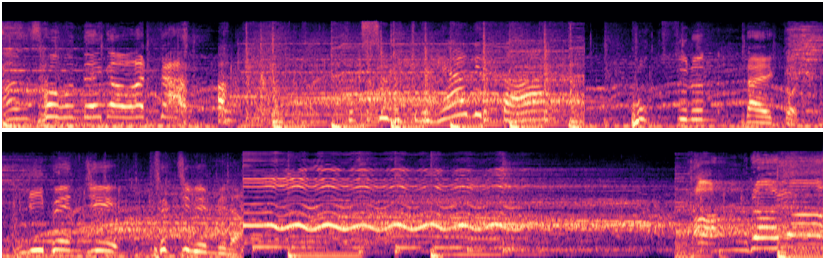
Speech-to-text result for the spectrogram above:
안성훈 내가 왔다. 복수를 좀 해야겠다. 복수는 나의 것 revenge 특집입니다. 알아야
